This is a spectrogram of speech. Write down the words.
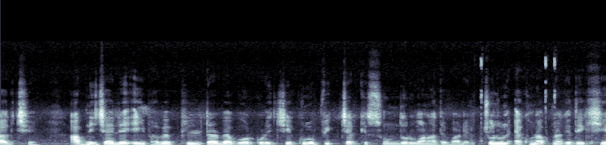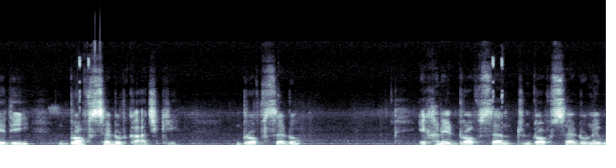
লাগছে। আপনি চাইলে এইভাবে ফিল্টার ব্যবহার করে যে কোনো পিকচারকে সুন্দর বানাতে পারেন। চলুন এখন আপনাকে দেখিয়ে দিই ড্রপ শ্যাডোর কাজ কি। ড্রপ শ্যাডো এখানে ড্রপ ড্রপ শ্যাডো নেব।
